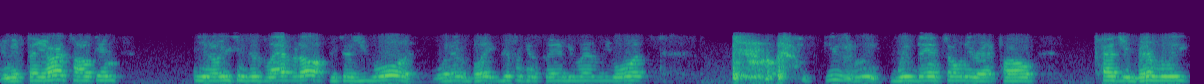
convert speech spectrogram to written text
And if they are talking, you know, you can just laugh it off because you won. Whatever Blake Griffin can say and do whatever he wants. Excuse me. With D'Antoni or at Paul, Patrick Beverley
